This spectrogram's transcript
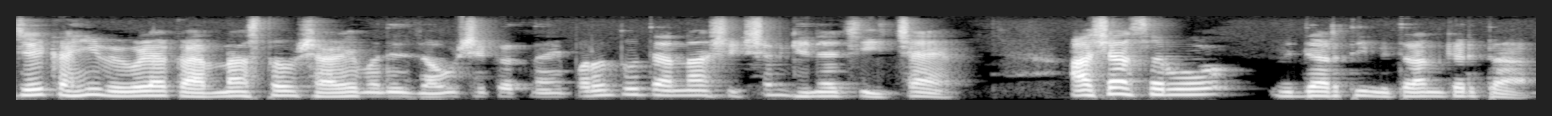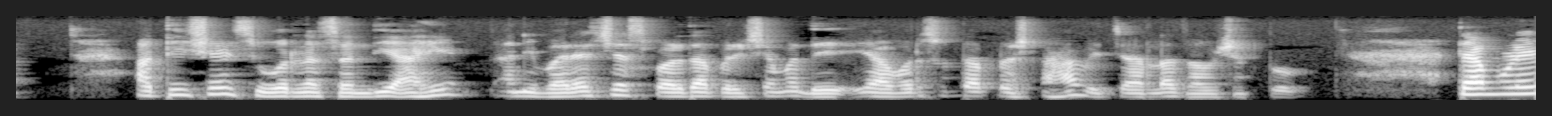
जे काही वेगवेगळ्या कारणास्तव शाळेमध्ये जाऊ शकत नाही परंतु त्यांना शिक्षण घेण्याची इच्छा आहे अशा सर्व विद्यार्थी मित्रांकरिता अतिशय सुवर्ण संधी आहे आणि बऱ्याचशा स्पर्धा परीक्षेमध्ये यावर सुद्धा प्रश्न हा विचारला जाऊ शकतो. त्यामुळे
